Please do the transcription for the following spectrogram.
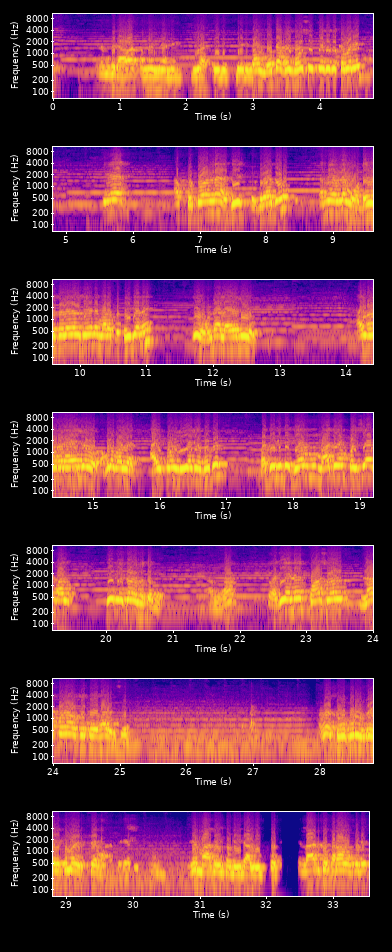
એટલે મુકે આવા સમયમાં અને વિવાહ થઈ ગયો. પણ મોટા ભાઈ બહુ શું કહેતો હતો ખબર કે આ ફૂટબોલ ને હજી સુધરવા દો. તમે એમને મોઢે ચડાવ્યો છે અને મારા ભત્રીજાને? જે હોન્ડા લાવેલું આઈફોન લાવેલો આપણો મારી આઈફોન લઈ આવ્યો બરોબર? બધી રીતે જેમ માગે એમ પૈસા માલ જે દેખાડો છો તમે. હા? તો હજી એને પાંચ વર્ષ ના ભણાવશો તો સારું છે. હવે છોકરું છે એકલો એક જે માગે તો લઈ પડે લાડ તો કરાવવો પડે.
